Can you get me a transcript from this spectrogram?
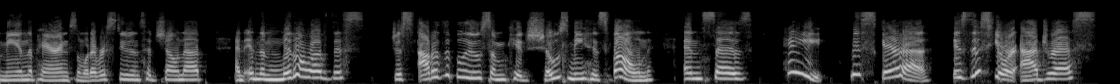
me and the parents and whatever students had shown up. And in the middle of this just out of the blue some kid shows me his phone and says hey miss Scara is this your address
